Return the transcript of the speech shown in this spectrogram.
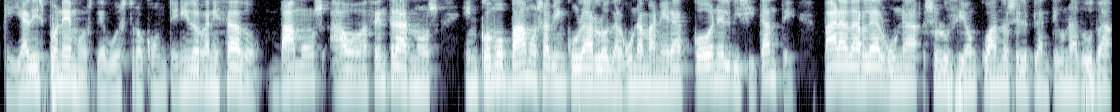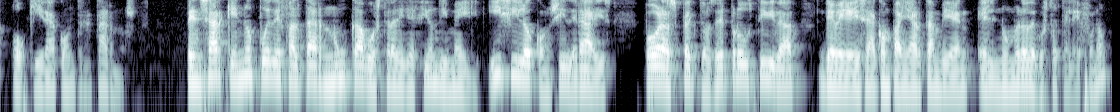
que ya disponemos de vuestro contenido organizado, vamos a centrarnos en cómo vamos a vincularlo de alguna manera con el visitante para darle alguna solución cuando se le plantee una duda o quiera contratarnos. Pensar que no puede faltar nunca vuestra dirección de email y si lo consideráis, por aspectos de productividad, deberíais acompañar también el número de vuestro teléfono.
